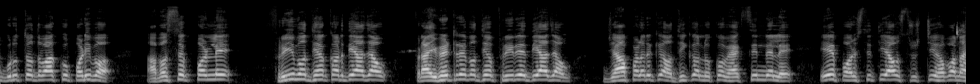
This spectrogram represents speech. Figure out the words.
गुरुत्व देवाक पड़ आवश्यक पड़े फ्री कर दिया जाऊ प्राइटे फ्री दि जाऊ जहाँफल कि अधिक लोक भैक्सीन ने पिस्थित आज सृष्टि हम ना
